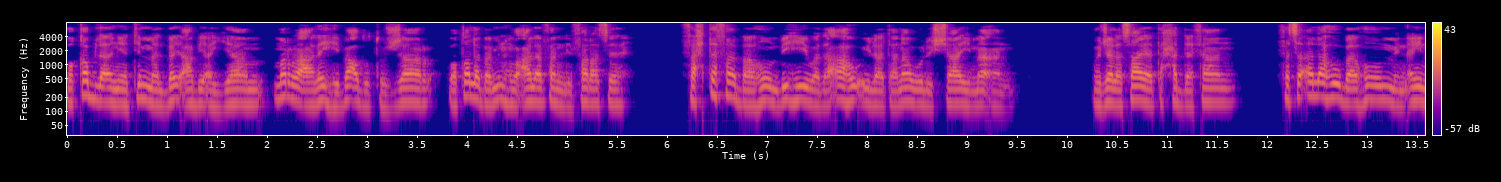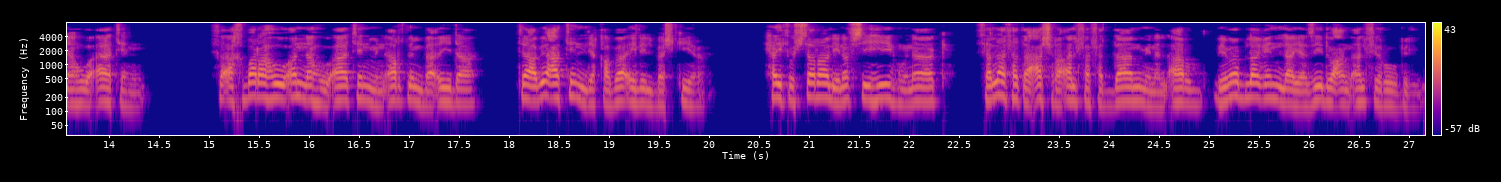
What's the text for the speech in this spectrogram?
وقبل أن يتم البيع بأيام مر عليه بعض التجار وطلب منه علفا لفرسه فاحتفى باهوم به ودعاه إلى تناول الشاي معا. وجلسا يتحدثان فسأله باهوم من أين هو آت؟ فأخبره أنه آت من أرض بعيدة تابعة لقبائل البشكير حيث اشترى لنفسه هناك ثلاثة عشر ألف فدان من الأرض بمبلغ لا يزيد عن ألف روبل.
